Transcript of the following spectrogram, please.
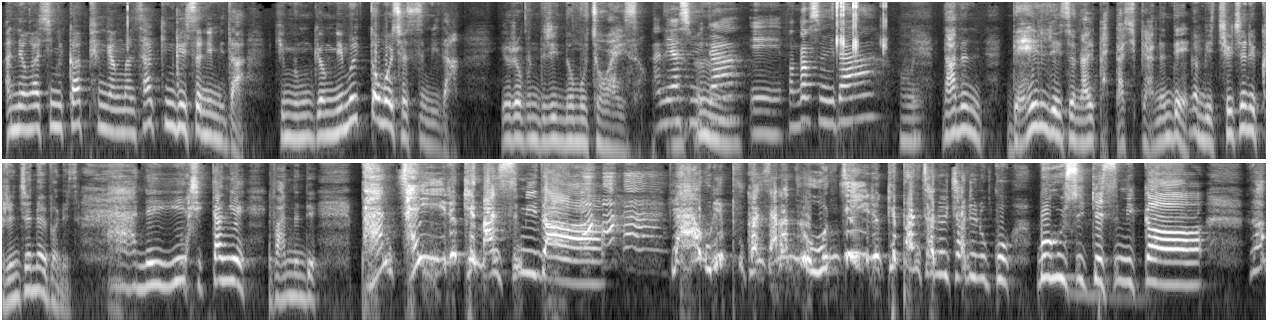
안녕하십니까 평양만사 김길선입니다. 김문경님을 또 모셨습니다. 여러분들이 너무 좋아해서 안녕하십니까? 예, 반갑습니다. 어, 나는 매일 내 전화를 받다시피 하는데 그러니까 며칠 전에 그런 전화를 보냈어. 아, 내이 식당에 봤는데 반찬이 이렇게 많습니다. 야, 우리 북한 사람들은 언제 이렇게 반찬을 차려놓고 먹을 수 있겠습니까? 나막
